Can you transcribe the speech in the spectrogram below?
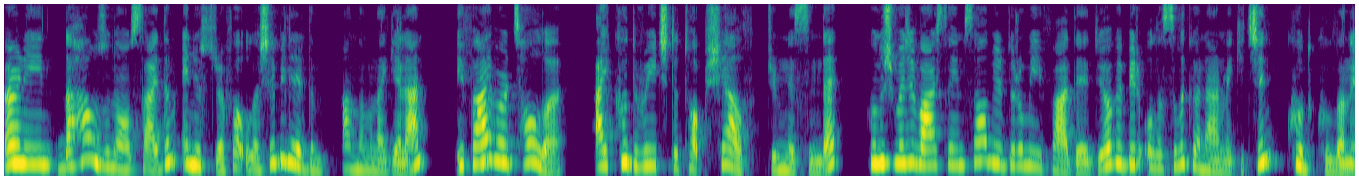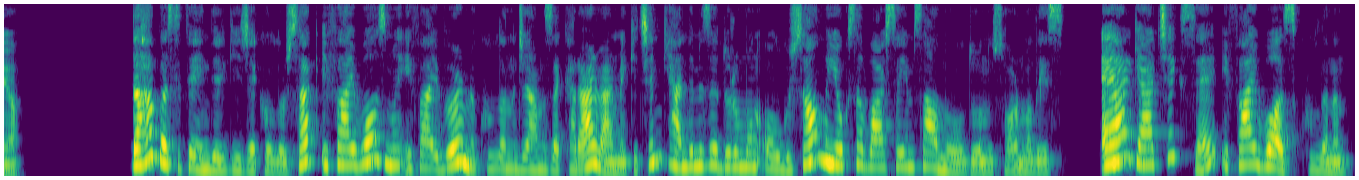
Örneğin daha uzun olsaydım en üst rafa ulaşabilirdim anlamına gelen if I were taller I could reach the top shelf cümlesinde konuşmacı varsayımsal bir durumu ifade ediyor ve bir olasılık önermek için could kullanıyor. Daha basite indirgeyecek olursak if I was mı if I were mı kullanacağımıza karar vermek için kendimize durumun olgusal mı yoksa varsayımsal mı olduğunu sormalıyız. Eğer gerçekse if I was kullanın,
